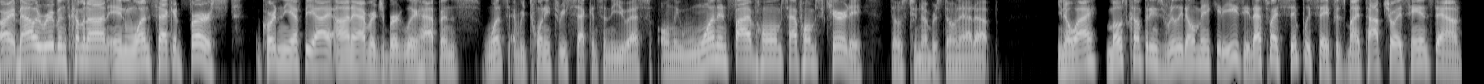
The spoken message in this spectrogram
All right, Mallory Rubin's coming on in one second. First, according to the FBI, on average, a burglary happens once every 23 seconds in the U.S. Only one in five homes have home security. Those two numbers don't add up. You know why? Most companies really don't make it easy. That's why SimpliSafe is my top choice, hands down.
